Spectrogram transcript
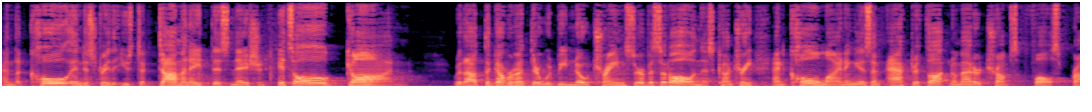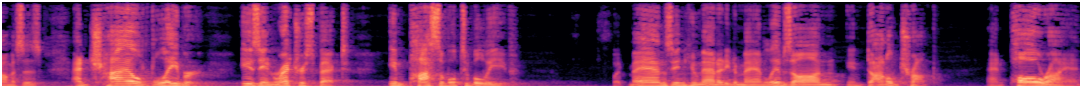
and the coal industry that used to dominate this nation, it's all gone. Without the government, there would be no train service at all in this country, and coal mining is an afterthought no matter Trump's false promises. And child labor is, in retrospect, impossible to believe. But man's inhumanity to man lives on in Donald Trump and Paul Ryan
